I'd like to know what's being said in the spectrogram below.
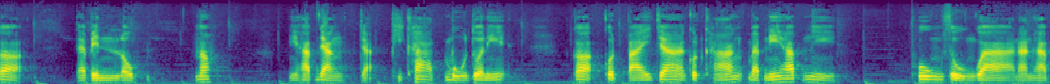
ก็แต่เป็นลมเนาะนี่ครับอย่างจะพิฆาตหมูตัวนี้ ก็กดไปจ้ากดค้างแบบนี้ครับนี่ พุ่งสูงกว่านั้นครับ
